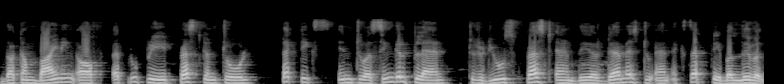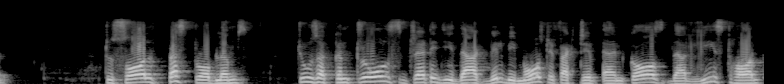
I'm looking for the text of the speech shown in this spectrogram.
the combining of appropriate pest control tactics into a single plan to reduce pests and their damage to an acceptable level. To solve pest problems, choose a control strategy that will be most effective and cause the least harm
